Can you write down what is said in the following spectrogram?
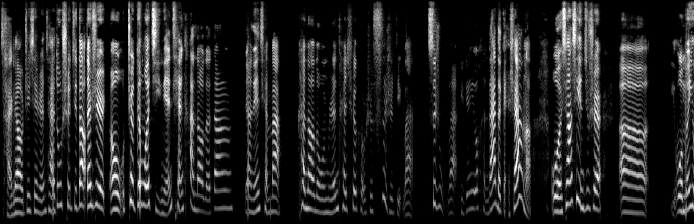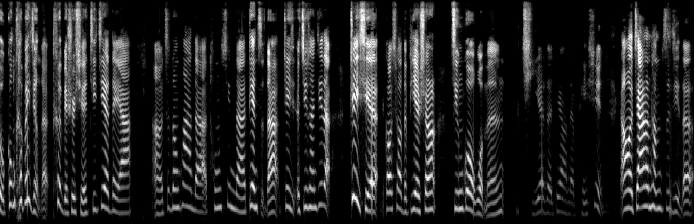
材料这些人才都涉及到。但是，哦，这跟我几年前看到的，当两年前吧看到的，我们人才缺口是四十几万、四十五万，已经有很大的改善了。我相信，就是呃，我们有工科背景的，特别是学机械的呀。呃，自动化的、通信的、电子的，这计算机的这些高校的毕业生，经过我们企业的这样的培训，然后加上他们自己的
